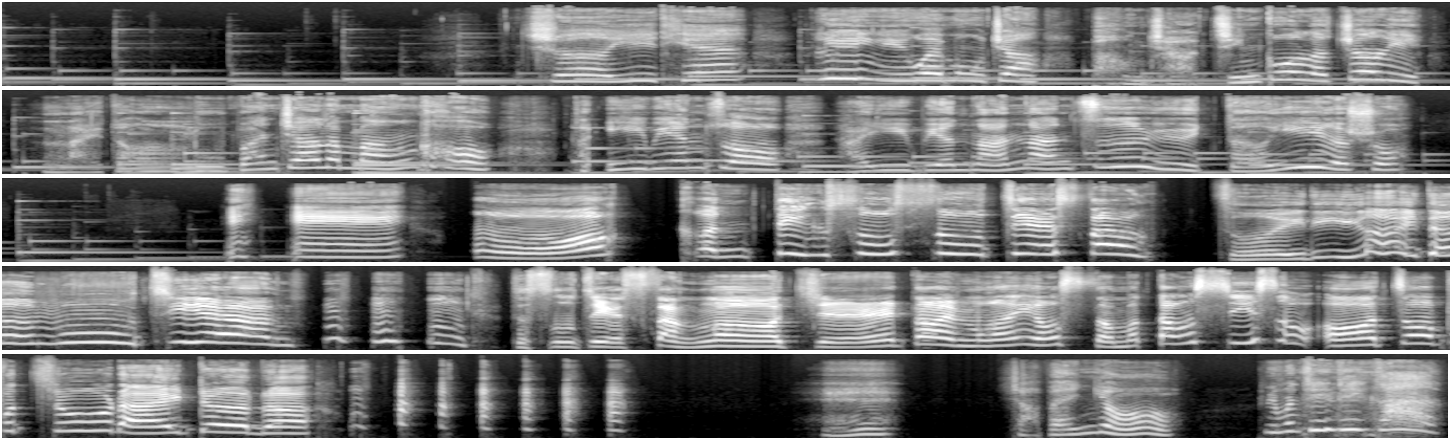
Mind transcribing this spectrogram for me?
这一天，另一位木匠碰巧经过了这里，来到了鲁班家的门口。他一边走，还一边喃喃自语，得意地说：“嘿嘿，我。”肯定是世界上最厉害的木匠。这世界上啊，绝对没有什么东西是我做不出来的了。哎，小朋友，你们听听看，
